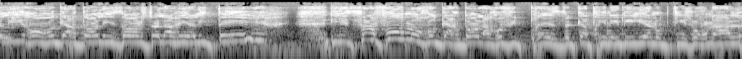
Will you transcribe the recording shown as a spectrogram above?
à lire en regardant les anges de la réalité. Il s'informe en regardant la revue de presse de Catherine et Liliane au petit journal.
